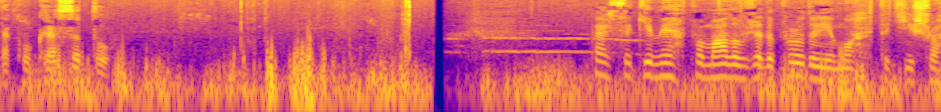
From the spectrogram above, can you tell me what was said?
таку красоту. Персики ми помалу вже допродуємо, то ті, що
